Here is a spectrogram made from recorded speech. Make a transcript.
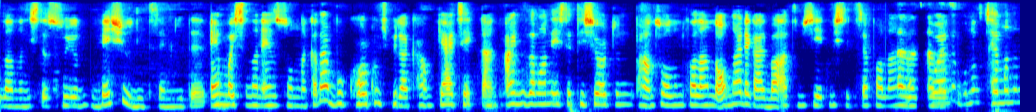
kullanılan işte suyun 500 litre miydi? En başından en sonuna kadar bu korkunç bir rakam. Gerçekten. Aynı zamanda işte tişörtün, pantolonun falan da onlar da galiba 60-70 litre falan. Evet, Bu evet. arada bunu Tema'nın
